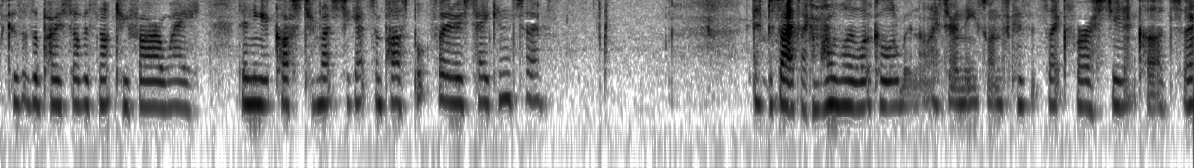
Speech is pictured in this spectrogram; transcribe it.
because it's a post office not too far away. I don't think it costs too much to get some passport photos taken, so. And besides, I can probably look a little bit nicer in these ones because it's like for a student card, so.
